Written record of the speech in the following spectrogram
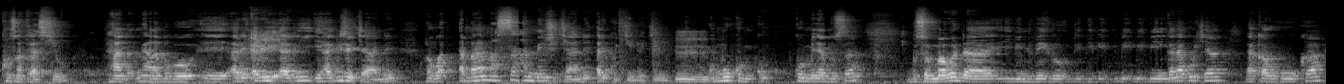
concentration nta- ntabwo eh, ari ari ari ihagije cyane. Ntabwo amara amasaha menshi cyane ari ku kintu kimwe. Kum- kumenya gusa gusoma wenda ibintu bi- bi- bi- bi- bi- bingana gutya akaruhuka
